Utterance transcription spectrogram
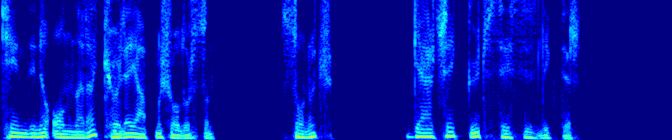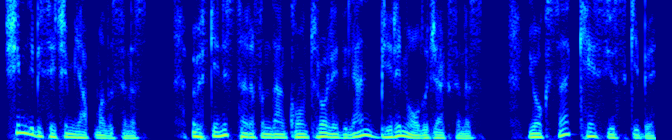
kendini onlara köle yapmış olursun. Sonuç, gerçek güç sessizliktir. Şimdi bir seçim yapmalısınız. Öfkeniz tarafından kontrol edilen biri mi olacaksınız? Yoksa Cassius gibi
